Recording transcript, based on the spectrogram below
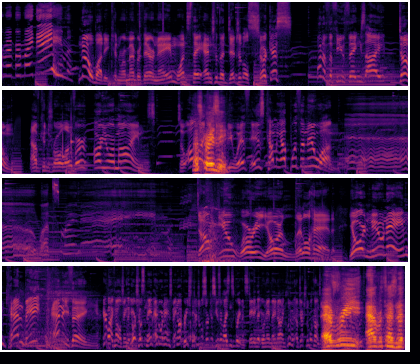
remember my name? Nobody can remember their name once they enter the digital circus. One of the few things I don't have control over are your minds. So all That's I crazy. can help you with is coming up with a new one. Uh, what's my name? Don't you worry your little head. Your new name can be anything. Hereby acknowledging that your chosen name and or names may not breach digital circus user license agreement, stating that your name may not include objectionable content. Every advertisement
